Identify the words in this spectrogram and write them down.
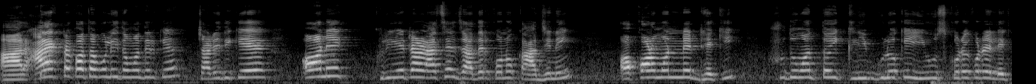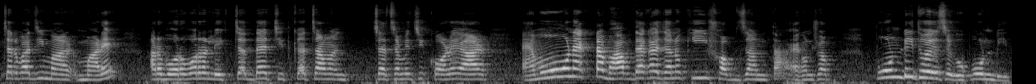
আর আরেকটা কথা বলি তোমাদেরকে। চারিদিকে অনেক ক্রিয়েটার আছে যাদের কোনো কাজ নেই। অকর্মণ্যের ঢেকি। শুধুমাত্র ওই ক্লিপগুলোকে ইউজ করে করে লেকচারবাজি মার- আর বড় বড় লেকচার দেয়, চিৎকার চামা- চেঁচামেচি করে। আর এমন একটা ভাব দেখায় যেন কি সব জানতা। এখন সব পণ্ডিত হয়েছে গো, পণ্ডিত।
